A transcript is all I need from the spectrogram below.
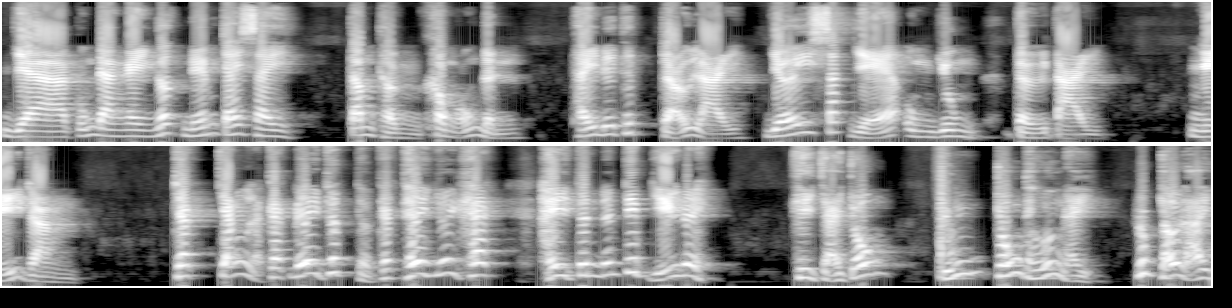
và cũng đang ngây ngất nếm trái say, tâm thần không ổn định thấy đế thích trở lại với sắc vẻ ung dung, tự tại. Nghĩ rằng chắc chắn là các đế thích từ các thế giới khác hay tin đến tiếp diện đây. Khi chạy trốn, chúng trốn theo hướng này, lúc trở lại,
